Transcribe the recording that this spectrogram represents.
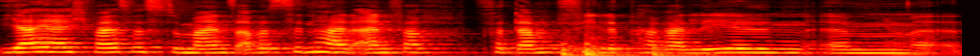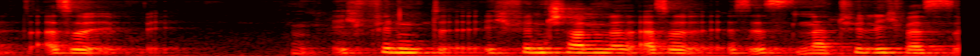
Ja, ja, ich weiß, was du meinst, aber es sind halt einfach verdammt viele Parallelen. Ähm, ja. Also ich finde ich find schon, also es ist natürlich was,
